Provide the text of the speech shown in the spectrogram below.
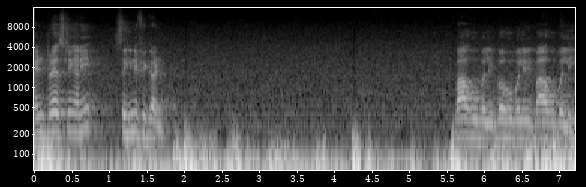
इंटरेस्टिंग आणि सिग्निफिकंट बाहुबली बाहुबली बाहुबली.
